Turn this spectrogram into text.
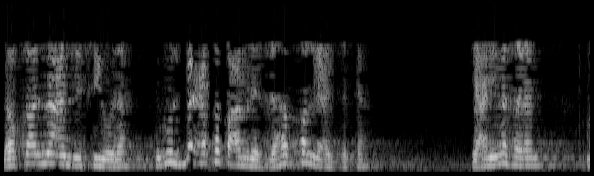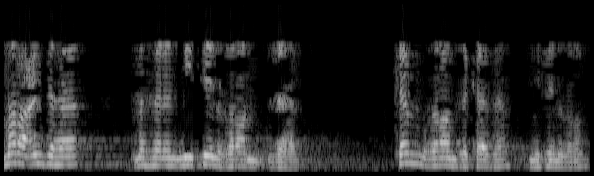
لو قال ما عندي سيولة يقول بع قطعة من الذهب طلع الزكاة. يعني مثلا مرة عندها مثلا 200 غرام ذهب. كم غرام زكاتها؟ 200 غرام.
